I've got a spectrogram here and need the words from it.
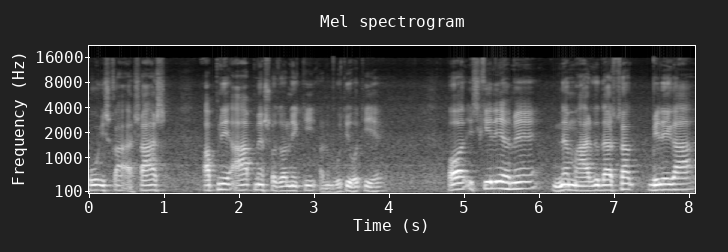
को इसका एहसास अपने आप में सजोने की अनुभूति होती है और इसके लिए हमें न मार्गदर्शक मिलेगा,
